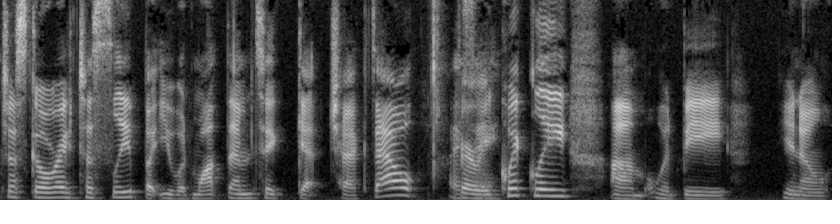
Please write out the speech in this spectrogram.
just go right to sleep, but you would want them to get checked out I very see. quickly, um, would be, you know,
